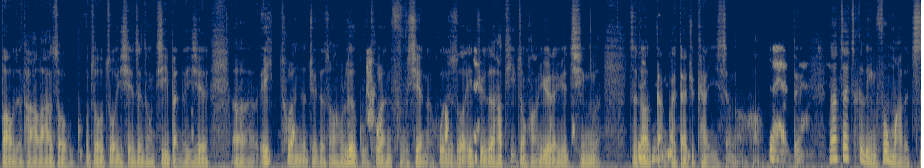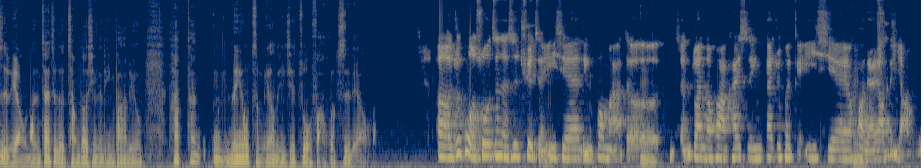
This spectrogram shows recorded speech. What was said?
抱着他啦，做做做一些这种基本的一些呃，哎，突然就觉得说好像肋骨突然浮现了，或者说哎，觉得他体重好像越来越轻了，这都要赶快带去看医生了哈。对对。那在这个淋风马的治疗呢，在这个肠道型的淋巴瘤，它它能有怎么样的一些做法或治疗？呃，如果说真的是确诊一些淋巴嘛的诊断的话，嗯、开始应该就会给一些化疗药的药物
